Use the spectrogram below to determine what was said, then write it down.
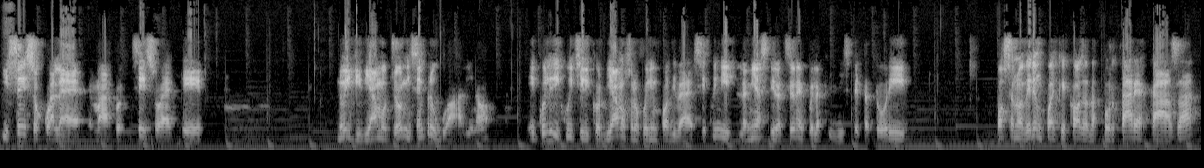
il senso qual è Marco? il senso è che noi viviamo giorni sempre uguali, no? E quelli di cui ci ricordiamo sono quelli un po' diversi. quindi la mia aspirazione è quella che gli spettatori possano avere un qualche cosa da portare a casa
